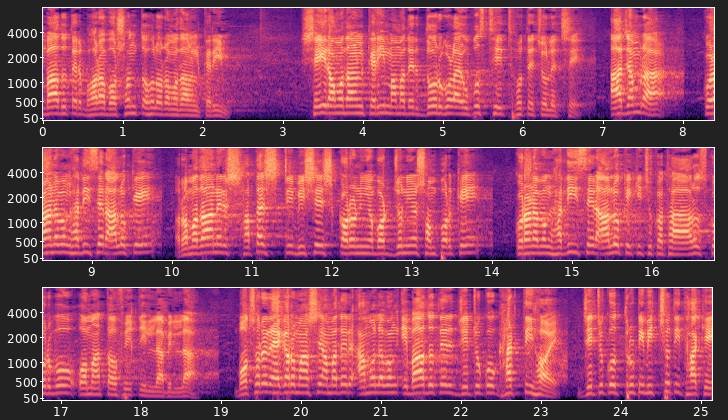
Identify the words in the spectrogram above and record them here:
ইবাদতের ভরা বসন্ত হলো রমদানুল করিম। সেই রমদানুল করিম আমাদের দোরগোড়ায় উপস্থিত হতে চলেছে। আজ আমরা কোরআন এবং হাদিসের আলোকে রমাদানের সাতাশটি বিশেষ করণীয় বর্জনীয় সম্পর্কে কোরআন এবং হাদিসের আলোকে কিছু কথা আরজ করব। ওমা তৌফিক ইল্লা বিল্লাহ। বছরের এগারো মাসে আমাদের আমল এবং ইবাদতের যেটুকু ঘাটতি হয়, যেটুকু ত্রুটি বিচ্ছুতি থাকে,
